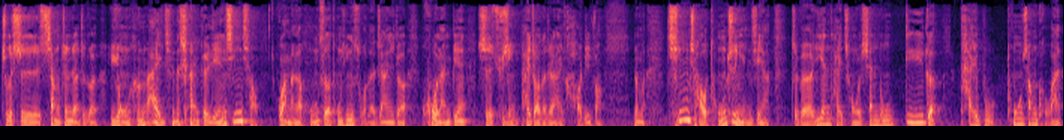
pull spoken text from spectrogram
这个是象征着这个永恒爱情的这样一个连心桥，挂满了红色同心锁的这样一个护栏边，是取景拍照的这样一个好地方。那么清朝同治年间啊，这个烟台成为山东第一个开埠通商口岸。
